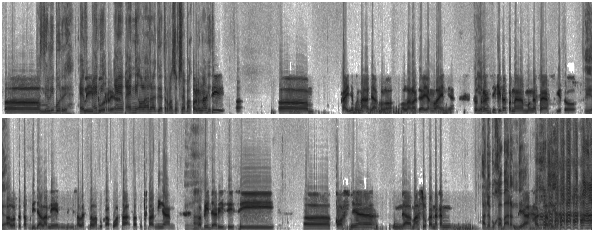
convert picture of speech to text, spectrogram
Em, Pasti libur ya? Eh, libur any, ya. eh, Any olahraga termasuk sepak bola pernah gitu. sih, eh, em, kayaknya pernah ada kalau olahraga yang lain ya. Terus Iya. terang sih kita pernah mengeses gitu. Iya. Kalau tetap dijalanin, misalnya setelah buka puasa satu pertandingan. Ah. Tapi dari sisi eh cost-nya nggak masuk karena kan Ada buka bareng dia. ya harus satu Mahal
